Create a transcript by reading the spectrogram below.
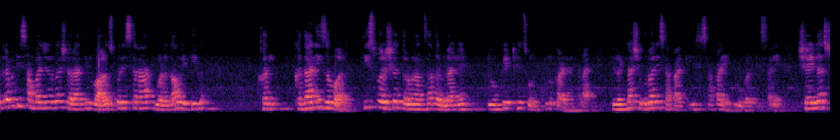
छत्रपती संभाजीनगर शहरातील वाळूस परिसरात वडगाव येथील खन खदानीजवळ तीस वर्षीय तरुणाचा दगडाने डोके ठेचून खून करण्यात आलाय ही घटना शुक्रवारी सकाळी सकाळी उघडकीस आली. शैलश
